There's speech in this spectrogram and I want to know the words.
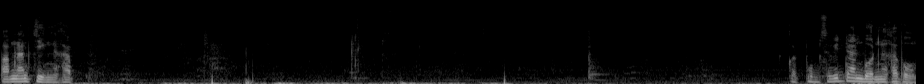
ปั๊มน้ำจริงนะครับกดปุ่มสวิตช์ด้านบนนะครับผม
